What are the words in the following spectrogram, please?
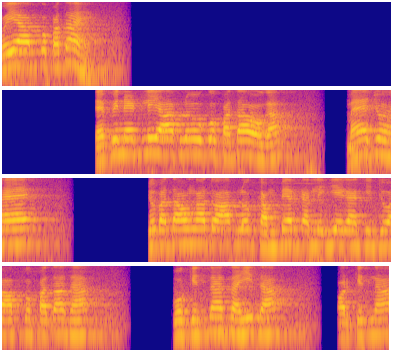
कोई आपको पता है? डेफिनेटली आप लोगों को पता होगा। मैं जो है जो बताऊँगा तो आप लोग कंपेयर कर लीजिएगा कि जो आपको पता था, वो कितना सही था और कितना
